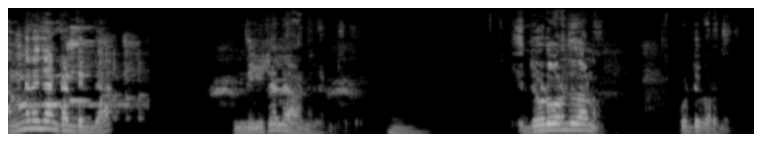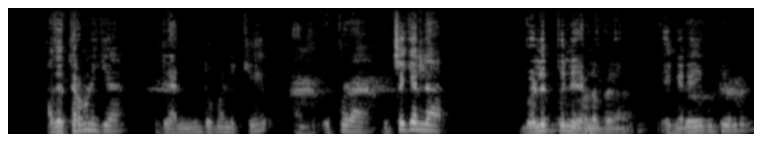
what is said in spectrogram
അങ്ങനെ ഞാൻ കണ്ടില്ല. നിഴലാണ് കണ്ടത്. എന്നോട് പറഞ്ഞതാണ്? കുട്ടി പറഞ്ഞത്. അത് എത്ര മണിക്കാണ് രണ്ട് മണിക്ക് ആണ്. എപ്പോഴാ? ഉച്ചയ്ക്കല്ല. വെളുപ്പിന് എങ്ങനെയാണ് ഈ കുട്ടി കണ്ടത്?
